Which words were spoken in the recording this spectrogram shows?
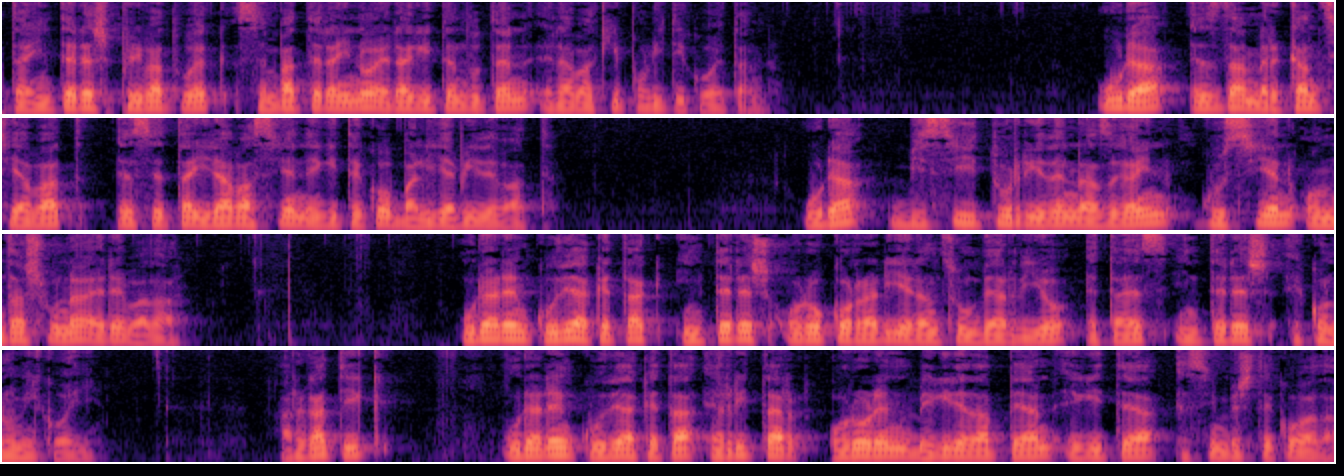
Eta interes pribatuek zenbateraino eragiten duten erabaki politikoetan. Ura ez da merkantzia bat ez eta irabazien egiteko baliabide bat. Ura bizi iturri denaz gain guzien ondasuna ere bada. Uraren kudeaketak interes orokorrari erantzun behar dio eta ez interes ekonomikoei. Argatik, uraren kudeak eta herritar ororen begiradapean egitea ezinbestekoa da.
